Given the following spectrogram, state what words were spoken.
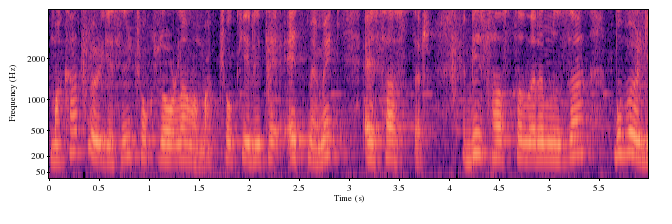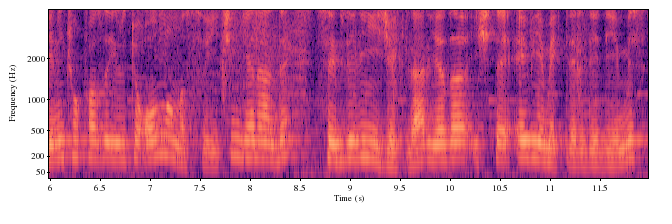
makat bölgesini çok zorlamamak, çok irite etmemek esastır. Biz hastalarımızda bu bölgenin çok fazla irite olmaması için genelde sebzeli yiyecekler ya da işte ev yemekleri dediğimiz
